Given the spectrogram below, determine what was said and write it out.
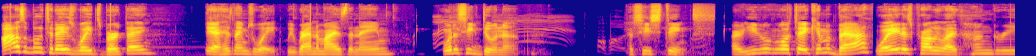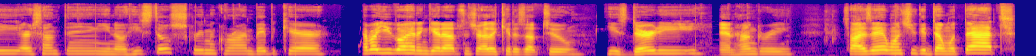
I also believe today's Wade's birthday. Yeah, his name's Wade. We randomized the name. What is he doing up? Because he stinks. Are you gonna go take him a bath? Wade is probably like hungry or something. You know, he's still screaming, crying, baby care. How about you go ahead and get up since your other kid is up too? He's dirty and hungry. So Isaiah, once you get done with that,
